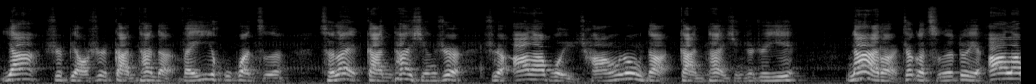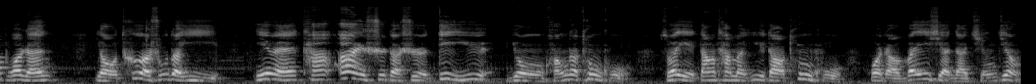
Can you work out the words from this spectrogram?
呀”是表示感叹的唯一呼唤词。此类感叹形式是阿拉伯语常用的感叹形式之一。那的这个词对阿拉伯人有特殊的意义，因为它暗示的是地狱永恒的痛苦。所以，当他们遇到痛苦或者危险的情境，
